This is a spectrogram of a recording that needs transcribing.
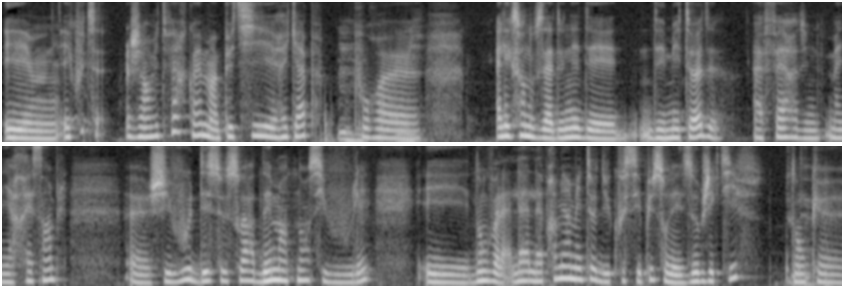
Et écoute, j'ai envie de faire quand même un petit récap mhm. pour. Alexandre vous a donné des, méthodes à faire d'une manière très simple euh, chez vous dès ce soir, dès maintenant si vous voulez. Et donc voilà, la, première méthode du coup c'est plus sur les objectifs. donc euh,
